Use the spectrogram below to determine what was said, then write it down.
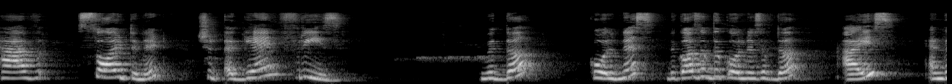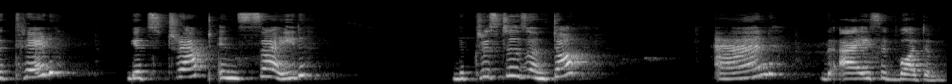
have salt in it should again freeze with the coldness because of the coldness of the ice and the thread gets trapped inside the crystals on top and the ice at bottom.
